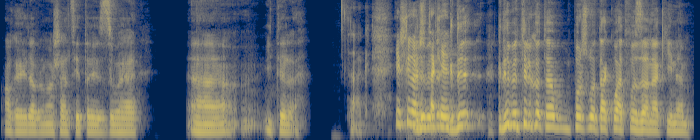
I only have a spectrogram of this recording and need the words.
Okej, okay, dobra, masz rację, to jest złe. Eee, I tyle. Tak. Jeśli chodzi gdyby, takie... Gdy, gdyby tylko to poszło tak łatwo z Anakinem.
